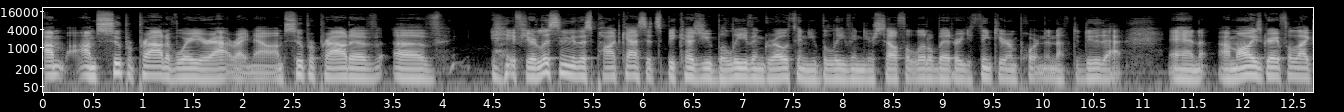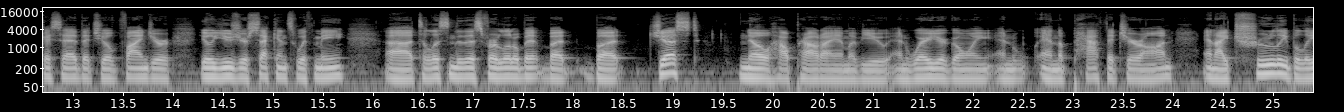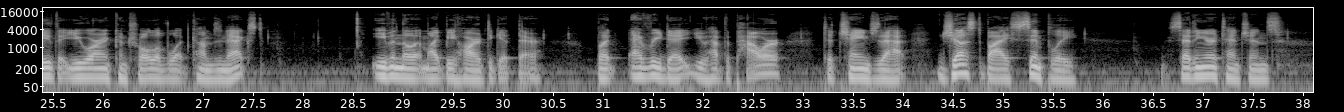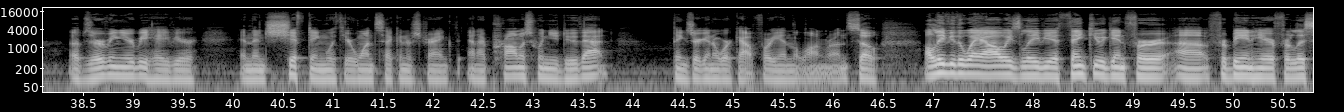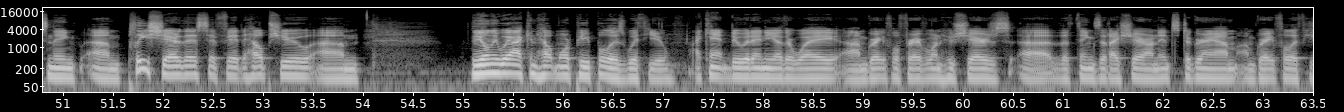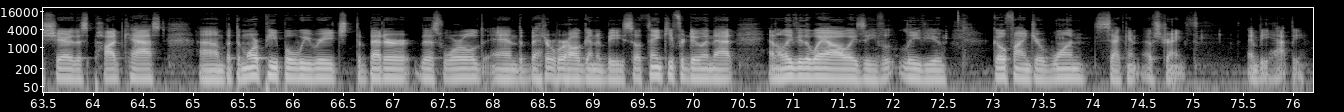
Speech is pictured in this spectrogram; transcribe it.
I'm I'm super proud of where you're at right now. I'm super proud of of if you're listening to this podcast, it's because you believe in growth and you believe in yourself a little bit, or you think you're important enough to do that. And I'm always grateful, like I said, that you'll find your you'll use your seconds with me uh, to listen to this for a little bit. But but just know how proud I am of you and where you're going and and the path that you're on. And I truly believe that you are in control of what comes next even though it might be hard to get there. But every day you have the power to change that just by simply setting your attentions, observing your behavior, and then shifting with your one second of strength. And I promise when you do that, things are going to work out for you in the long run. So I'll leave you the way I always leave you. Thank you again for uh, for being here, for listening. Um, please share this if it helps you. Um, the only way I can help more people is with you. I can't do it any other way. I'm grateful for everyone who shares uh, the things that I share on Instagram. I'm grateful if you share this podcast. Um, but the more people we reach, the better this world and the better we're all going to be. So thank you for doing that. And I'll leave you the way I always leave, leave you. Go find your one second of strength and be happy.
